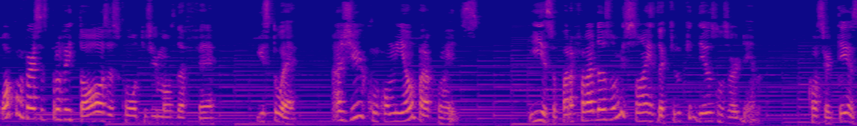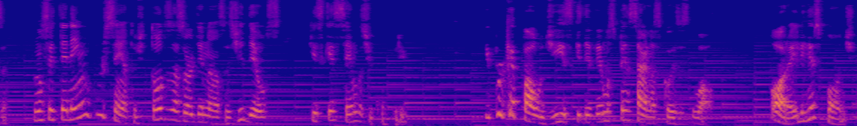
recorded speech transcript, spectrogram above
Ou a conversas proveitosas com outros irmãos da fé, isto é, agir com comunhão para com eles? Isso para falar das omissões daquilo que Deus nos ordena. Com certeza, não se tem nem 1% de todas as ordenanças de Deus que esquecemos de cumprir. E por que Paulo diz que devemos pensar nas coisas do alto? Ora, ele responde:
